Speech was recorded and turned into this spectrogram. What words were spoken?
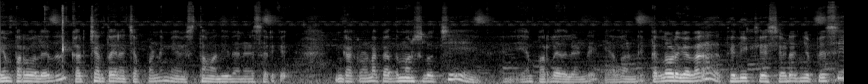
ఏం పర్వాలేదు ఖర్చు ఎంత అయినా చెప్పండి మేము ఇస్తాం అది ఇది అనేసరికి. ఇంకా అక్కడ ఉన్న పెద్ద మనుషులు వచ్చి ఏం పర్లేదులేండి వెళ్ళండి. పిల్లోడు కదా తెలియక చేసాడు అని చెప్పేసి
